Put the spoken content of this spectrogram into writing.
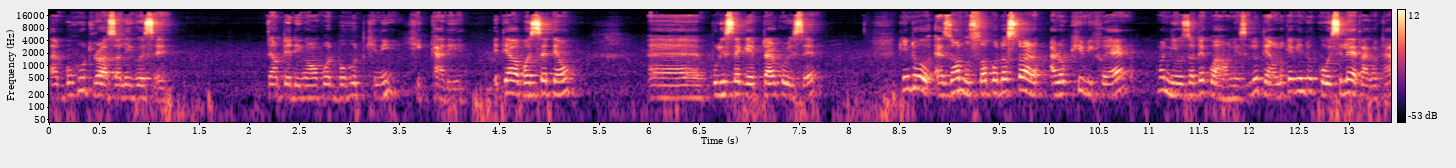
তাত বহুত ল'ৰা ছোৱালী গৈছে। তেওঁ ট্ৰেডিঙৰ ওপৰত বহুতখিনি শিক্ষা দিয়ে। এতিয়া অৱশ্যে তেওঁক পুলিচে গ্ৰেপ্তাৰ কৰিছে। কিন্তু এজন উচ্চপদস্থ আৰ- আৰক্ষী বিষয়াই মই নিউজতে কোৱা শুনিছিলোঁ তেওঁলোকে কিন্তু কৈছিলে এটা কথা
